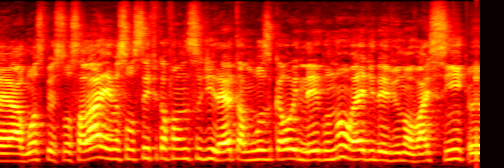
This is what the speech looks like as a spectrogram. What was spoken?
é, algumas pessoas falam, ah, Emerson, você fica falando isso direto, a música Oi Negro não é de Devil Novaes, sim. Eu,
